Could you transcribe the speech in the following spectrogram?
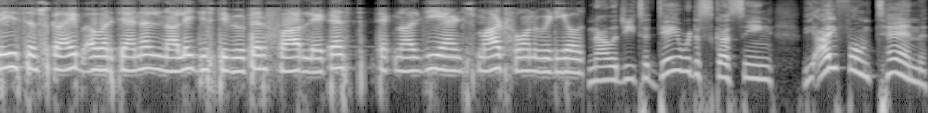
Please subscribe our channel Knowledge Distributor for latest technology and smartphone videos. Technology. Today we're discussing the iPhone 10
